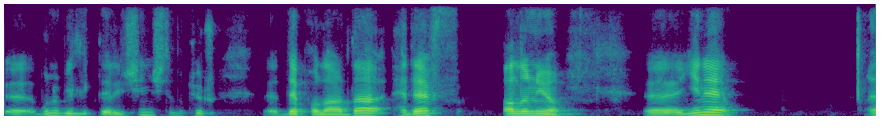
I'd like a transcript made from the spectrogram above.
E, bunu bildikleri için işte bu tür e, depolarda hedef alınıyor. E, yine ee,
